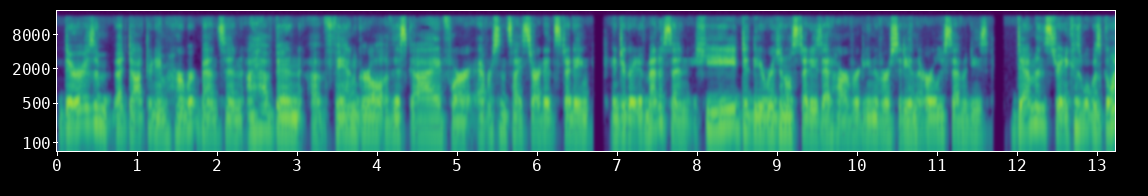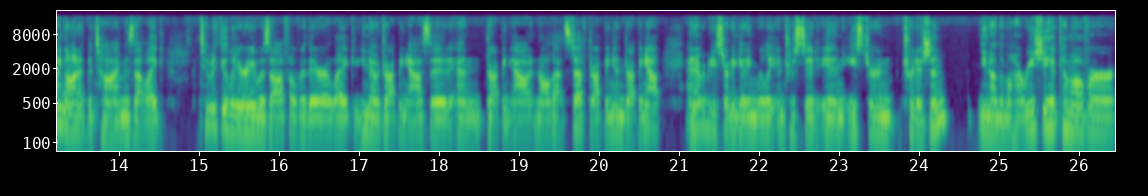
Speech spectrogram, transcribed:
there is a, a doctor named Herbert Benson. I have been a fangirl of this guy for ever since I started studying integrative medicine. He did the original studies at Harvard University in the early 70s, demonstrating because what was going on at the time is that like Timothy Leary was off over there, like, you know, dropping acid and dropping out and all that stuff, dropping in, dropping out. And everybody started getting really interested in Eastern tradition. You know, the Maharishi had come over,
